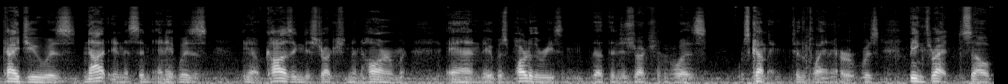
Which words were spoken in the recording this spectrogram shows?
kaiju was not innocent and it was, you know, causing destruction and harm, and it was part of the reason that the destruction was was coming to the planet or was being threatened. So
